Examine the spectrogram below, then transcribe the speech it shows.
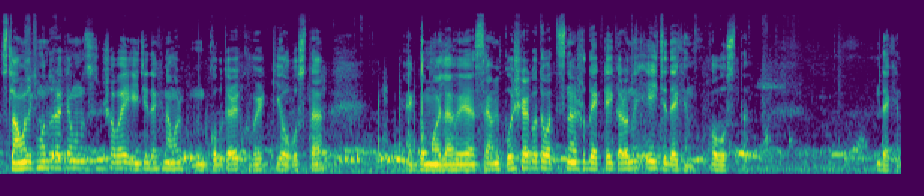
আসসালামু আলাইকুম বন্ধুরা, কেমন আছেন সবাই? এই যে দেখেন আমার কবুতরের খুবই কি অবস্থা। একদম ময়লা হয়ে আছে, আমি পরিষ্কার করতে পারতেছি না শুধু একটাই কারণে, এই যে দেখেন অবস্থা। দেখেন।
